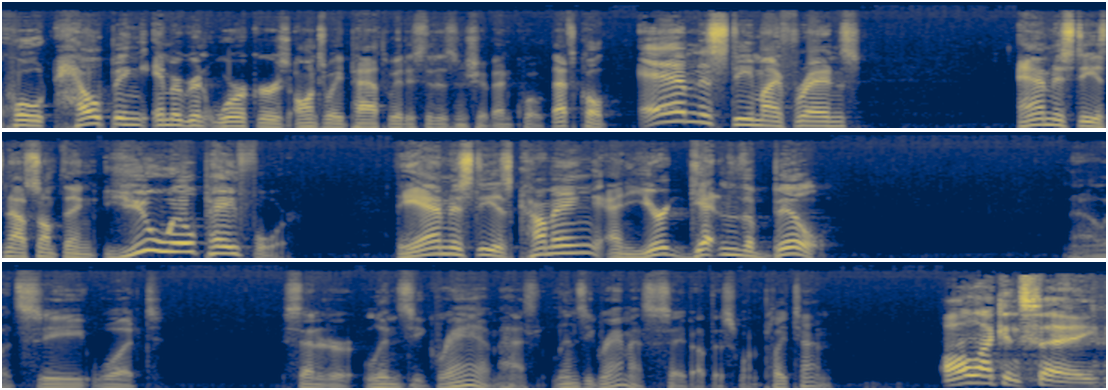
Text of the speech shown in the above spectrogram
quote, helping immigrant workers onto a pathway to citizenship, end quote. That's called amnesty, my friends. Amnesty is now something you will pay for. The amnesty is coming and you're getting the bill. Now let's see what Senator Lindsey Graham has Lindsey Graham has to say about this one. Play 10. All I can say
